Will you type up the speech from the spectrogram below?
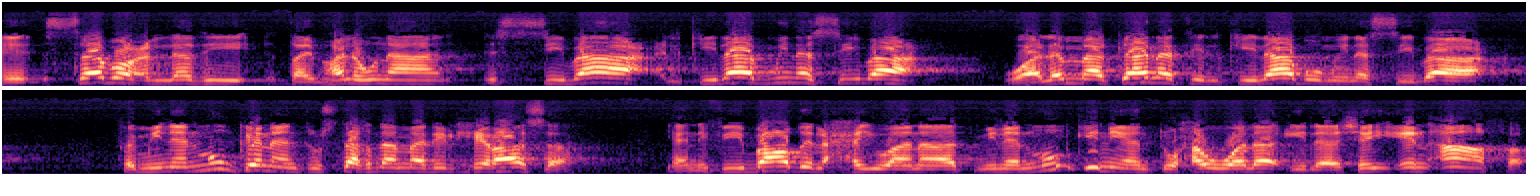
السبع الذي طيب هل هنا السباع الكلاب من السباع؟ ولما كانت الكلاب من السباع فمن الممكن أن تستخدم للحراسة. يعني في بعض الحيوانات من الممكن أن تحول إلى شيء آخر.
